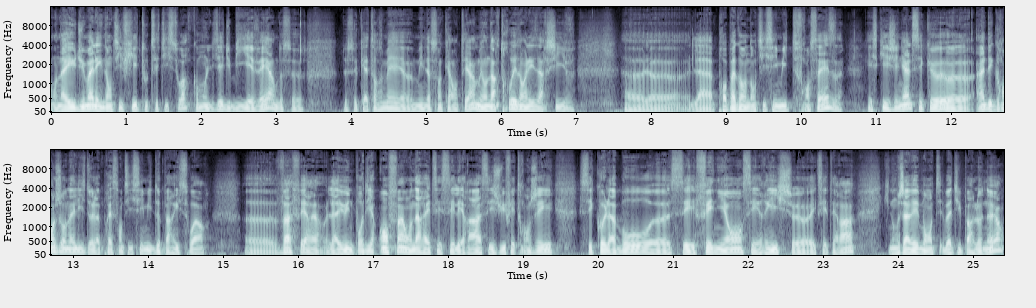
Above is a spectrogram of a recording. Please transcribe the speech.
on a eu du mal à identifier toute cette histoire, comme on le disait, du billet vert de ce, de ce 14 mai 1941, mais on a retrouvé dans les archives la propagande antisémite française. Et ce qui est génial, c'est que un des grands journalistes de la presse antisémite de Paris Soir va faire la une pour dire enfin on arrête ces scélérats, ces juifs étrangers, ces collabos, ces feignants, ces riches, etc., qui n'ont jamais battu par l'honneur.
